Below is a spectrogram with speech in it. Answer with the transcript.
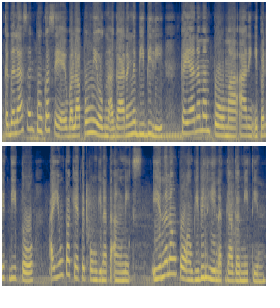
Kadalasan po kasi wala pong niyog na agarang nabibili, kaya naman po maaaring ipalit dito ay yung pakete pong ginataang mix. Iyon na lang po ang bibilhin at gagamitin.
